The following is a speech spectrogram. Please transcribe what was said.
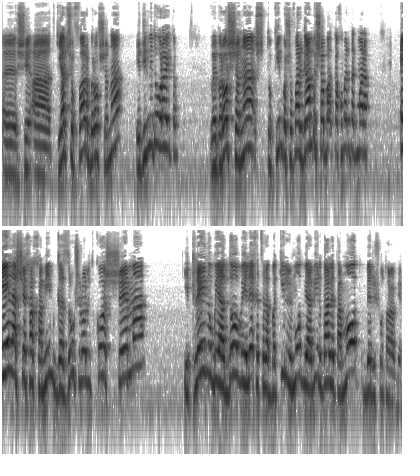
אה, שהתקיעת שופר בראש שנה היא דין מדאורייתא ובראש שנה תוקעים בשופר גם בשבת, כך אומרת הגמרא אלא שחכמים גזרו שלא לתקוע שמא יתלנו בידו וילך אצל הבקיא ללמוד ויעביר דלת אמות ברשות הרבים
